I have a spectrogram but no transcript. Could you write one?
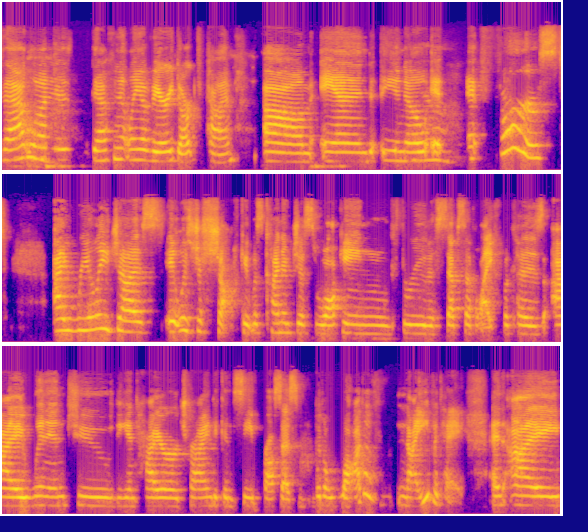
that was definitely a very dark time. Um, and, you know, yeah. at first, I really just, it was just shock. It was kind of just walking through the steps of life because I went into the entire trying to conceive process with a lot of naivete. And I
